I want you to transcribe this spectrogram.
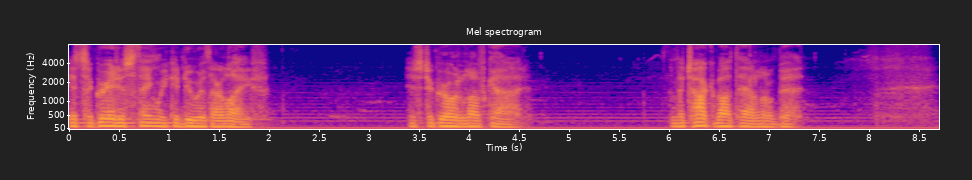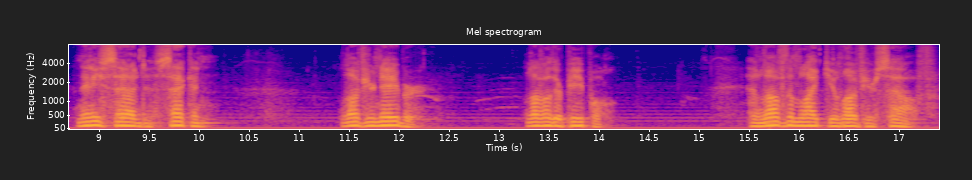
it's the greatest thing we can do with our life is to grow to love God. I'm going to talk about that a little bit. And then he said, second, love your neighbor, love other people, and love them like you love yourself.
